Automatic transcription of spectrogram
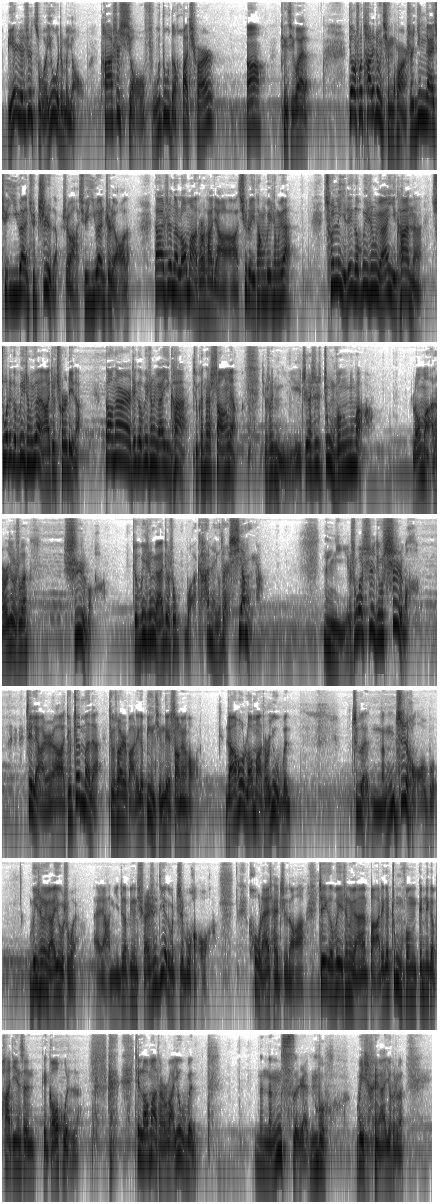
别人是左右这么摇，他是小幅度的画圈儿啊，挺奇怪的。要说他这种情况是应该去医院去治的，是吧？去医院治疗的。但是呢，老马头他家啊，去了一趟卫生院。村里这个卫生员一看呢，说这个卫生院啊，就村里的。到那儿，这个卫生员一看，就跟他商量，就说：“你这是中风吧？”老马头就说：“是吧？”这卫生员就说：“我看着有点像啊。”那你说是就是吧？这俩人啊，就这么的，就算是把这个病情给商量好了。然后老马头又问：“这能治好不？”卫生员又说：“呀，哎呀，你这病全世界都治不好啊！”后来才知道啊，这个卫生员把这个中风跟这个帕金森给搞混了。这老马头啊又问：“那能死人不？”卫生员又说：“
